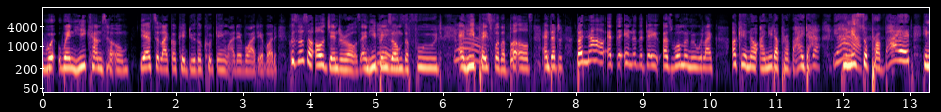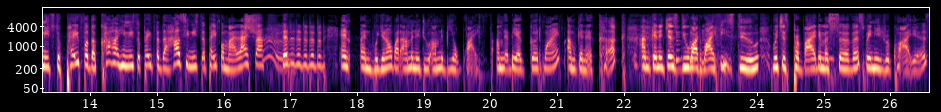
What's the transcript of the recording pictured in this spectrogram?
w- when he comes home, you have to like, okay, do the cooking, whatever, whatever, whatever. Because those are all gender roles. And he brings Yes. home the food and he pays for the bills. and da, da. But now at the end of the day, as women, we were like, okay, no, I need a provider. Yeah. He needs to provide. He needs to pay for the car. He needs to pay for the house. He needs to pay for my lifestyle. Da, da, da. And, and you know what I'm going to do? I'm going to be a wife. I'm going to be a good wife. I'm going to cook. I'm going to just do what wifeys do, which is provide him a service when he requires.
